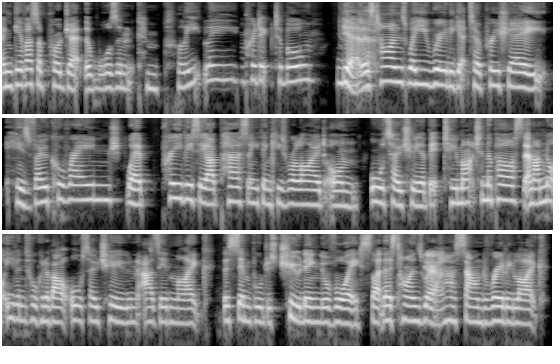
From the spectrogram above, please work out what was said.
and give us a project that wasn't completely predictable. Yeah, there's times where you really get to appreciate his vocal range, where previously I personally think he's relied on auto tune a bit too much in the past. And I'm not even talking about auto tune as in like the simple just tuning your voice. Like there's times where Yeah. it has sound really like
